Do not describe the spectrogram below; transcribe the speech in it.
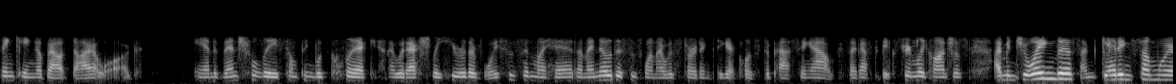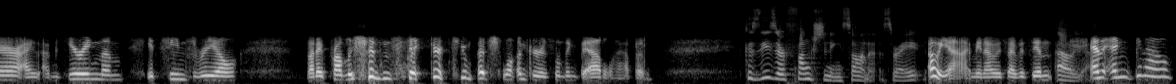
thinking about dialogue. And eventually something would click, and I would actually hear their voices in my head. And I know this is when I was starting to get close to passing out because I'd have to be extremely conscious. I'm enjoying this. I'm getting somewhere. I, I'm hearing them. It seems real, but I probably shouldn't stay here too much longer. Something bad will happen because these are functioning saunas, right? Oh yeah, I mean, I was I was in, oh yeah, and and you know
